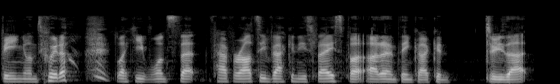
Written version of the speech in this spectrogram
being on Twitter. like he wants that paparazzi back in his face, but I don't think I could do that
